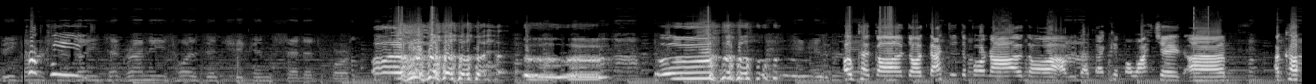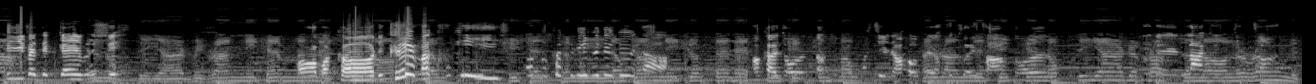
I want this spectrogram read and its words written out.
Big Cookie! horse died to granny's was the chicken said it first. okay guys, uh, that's it for now. Uh, thank you for watching. Um, I can't believe it, oh oh, the game is In up the yard, me granny came Oh and my god, they cleared my cookies! Oh, I can't to believe it, they "Now, do that! Johnny, shut the head, Okay, Jordan, chickens thanks for know." watching. I hope you I have a ran the great time, Jordan. up the yard across Leave a and like all and subscribe. around it.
